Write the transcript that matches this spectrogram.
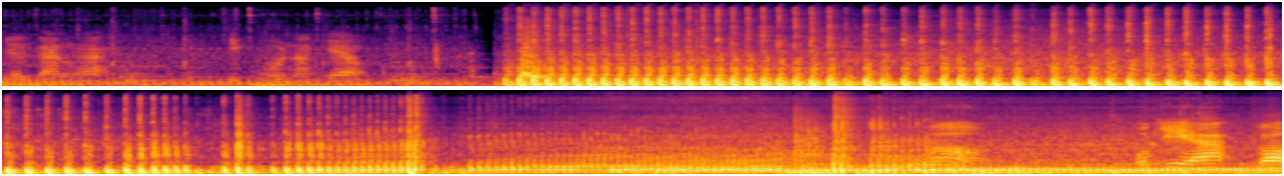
เจอกัน ครับที่โพนักแก้วก็โอเคฮะก็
